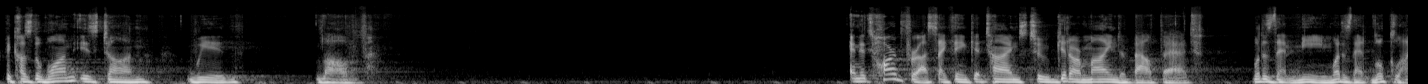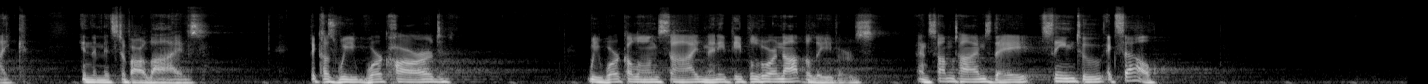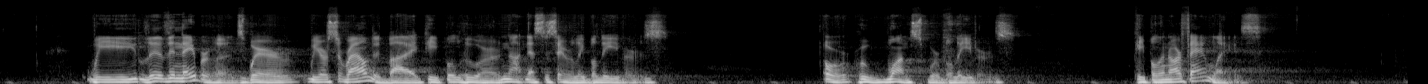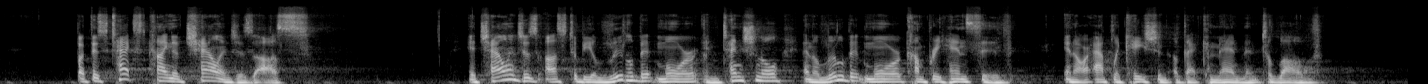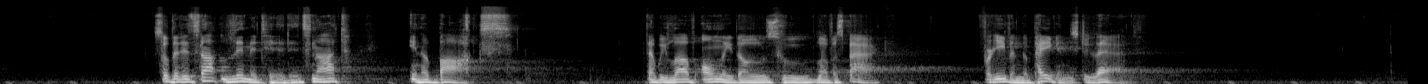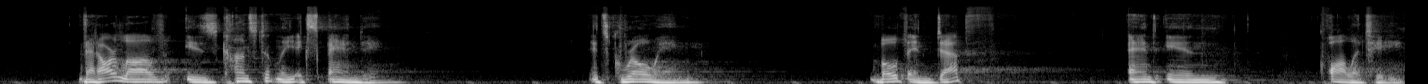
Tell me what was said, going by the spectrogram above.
Because the one is done with love. And it's hard for us, I think, at times to get our mind about that. What does that mean? What does that look like in the midst of our lives? Because we work hard, we work alongside many people who are not believers, and sometimes they seem to excel. We live in neighborhoods where we are surrounded by people who are not necessarily believers or who once were believers people in our families. But this text kind of challenges us. It challenges us to be a little bit more intentional and a little bit more comprehensive in our application of that commandment to love. So that it's not limited, it's not in a box, that we love only those who love us back. For even the pagans do that. that our love is constantly expanding, it's growing, both in depth and in quality,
